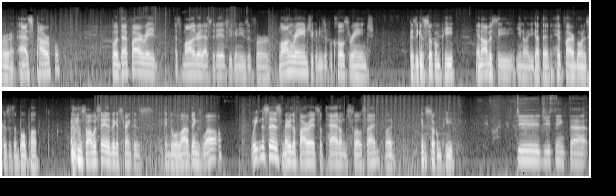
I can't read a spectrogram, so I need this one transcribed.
or as powerful, but that fire rate, as moderate as it is, you can use it for long range. You can use it for close range, because you can still compete. And obviously, you know, you got that hip fire bonus because it's a bullpup. so I would say the biggest strength is it can do a lot of things well. Weaknesses, maybe the fire rate's a tad on the slow side, but it can still compete. Did you think that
